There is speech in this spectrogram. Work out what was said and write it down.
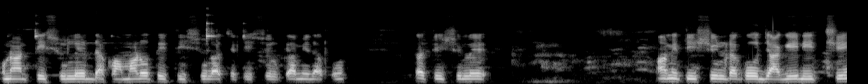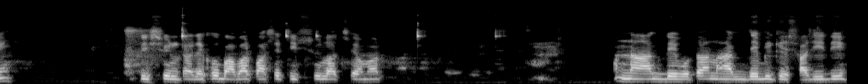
ওনার ত্রিশূলের, দেখো আমারও ত্রি- ত্রিশূল আছে, ত্রিশূলকে আমি দেখো, তা ত্রিশূলে আমি ত্রিশূলটাকেও জাগিয়ে নিচ্ছি। ত্রিশূলটা দেখো বাবার পাশে ত্রিশূল আছে আমার। নাগ দেবতা, নাগ দেবীকে সাজিয়ে দিই,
